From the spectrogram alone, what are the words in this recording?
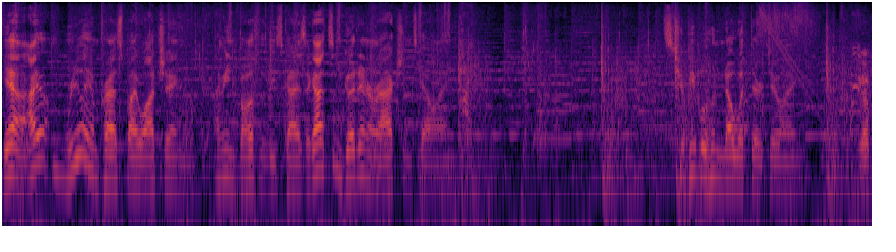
Yeah, I'm really impressed by watching, I mean, both of these guys. They got some good interactions going. It's two people who know what they're doing. Yep.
